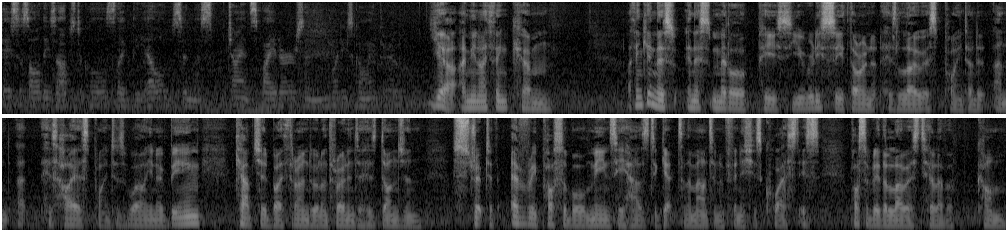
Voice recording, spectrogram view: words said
faces all these obstacles like the elves and the giant spiders and what he's going through? Yeah, I mean, I think um, I think in this in this middle piece, you really see Thorin at his lowest point and at, and at his highest point as well. You know, being captured by Thranduil and thrown into his dungeon, stripped of every possible means he has to get to the mountain and finish his quest, is possibly the lowest he'll ever come.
